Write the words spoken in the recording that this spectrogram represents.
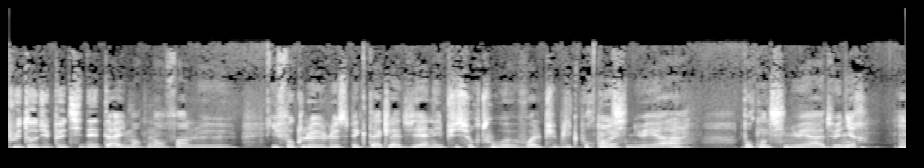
Plutôt du petit détail maintenant enfin le il faut que le, le spectacle advienne et puis surtout euh, voit le public pour Ouais. continuer à Ouais. pour continuer à advenir Vous,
